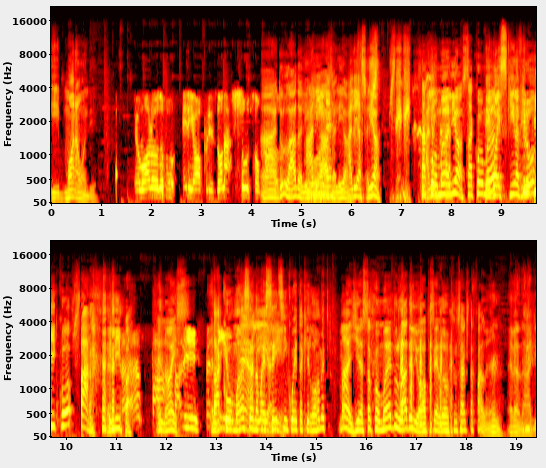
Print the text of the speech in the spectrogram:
E, e mora onde? Eu moro no Heliópolis, Zona Sul, São Paulo. Ah, é do lado ali, Ali, lado, né? ali, ó. Ali, ali, ó. Sacomã ali, ó. Sacomã. Pegou a esquina, virou. Trupicou, pá. E limpa. É nóis. Da Comã, É, você anda ali, mais ali. 150 quilômetros. Imagina, Sacomã é do lado do Heliópolis, é louco, não sabe o que você tá falando. É verdade.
